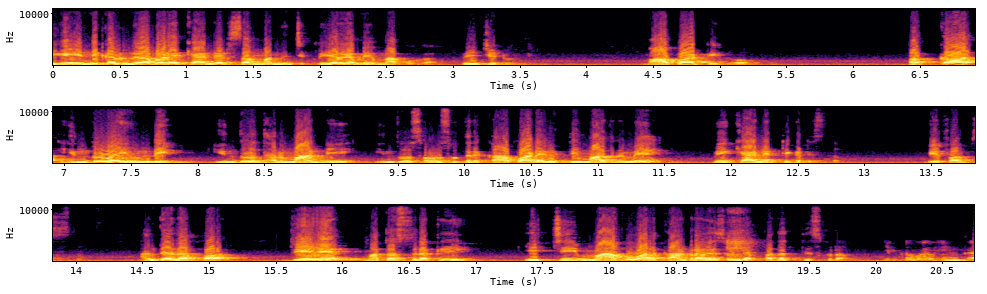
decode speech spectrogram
ఇక ఎన్నికలు నిలబడే క్యాండిడేట్ సంబంధించి క్లియర్గా మేము మాకు ఒక క్లీన్చిట్ ఉంది. మా పార్టీలో పక్కా హిందువై ఉండి హిందూ ధర్మాన్ని హిందూ సంస్కృతిని కాపాడే వ్యక్తి మాత్రమే మేము క్యాండిడేట్ టికెట్ ఇస్తాం. బీఫామ్స్ ఇస్తాం అంతే తప్ప వేరే మతస్థులకి ఇచ్చి మాకు వాళ్ళ కాంట్రవర్సీ ఉండే పద్ధతి తీసుకురాం. ఇప్పటి వరకు ఇంకా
